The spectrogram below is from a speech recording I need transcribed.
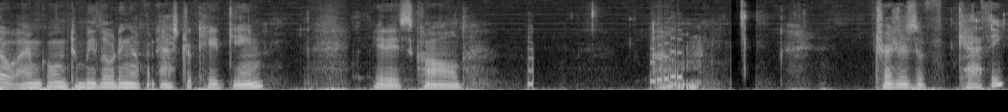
So I'm going to be loading up an Astrocade game. It is called um, Treasures of Cathy,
